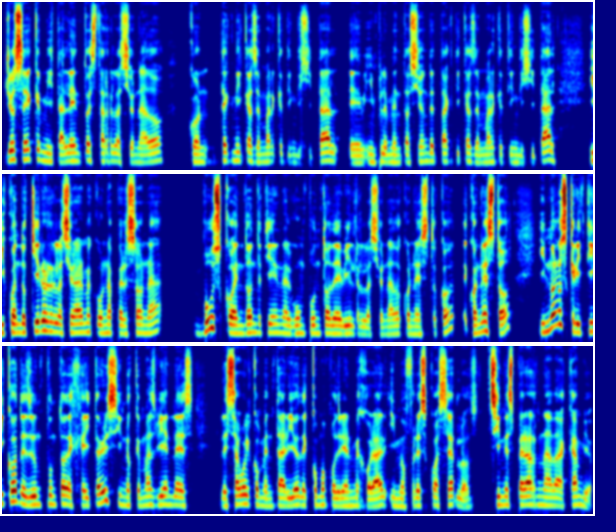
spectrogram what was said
Yo sé que mi talento está relacionado con técnicas de marketing digital, eh, implementación de tácticas de marketing digital. Y cuando quiero relacionarme con una persona, busco en dónde tienen algún punto débil relacionado con esto, con esto y no los critico desde un punto de haters, sino que más bien les, les hago el comentario de cómo podrían mejorar y me ofrezco a hacerlos sin esperar nada a cambio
